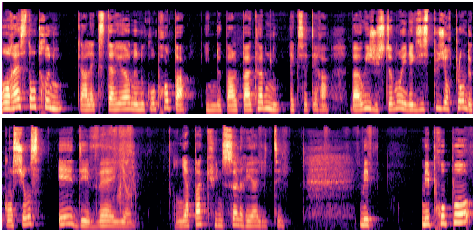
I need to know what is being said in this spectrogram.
On reste entre nous, car l'extérieur ne nous comprend pas, ils ne parlent pas comme nous, etc. Bah oui, justement, il existe plusieurs plans de conscience et d'éveil. Il n'y a pas qu'une seule réalité. Mes propos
